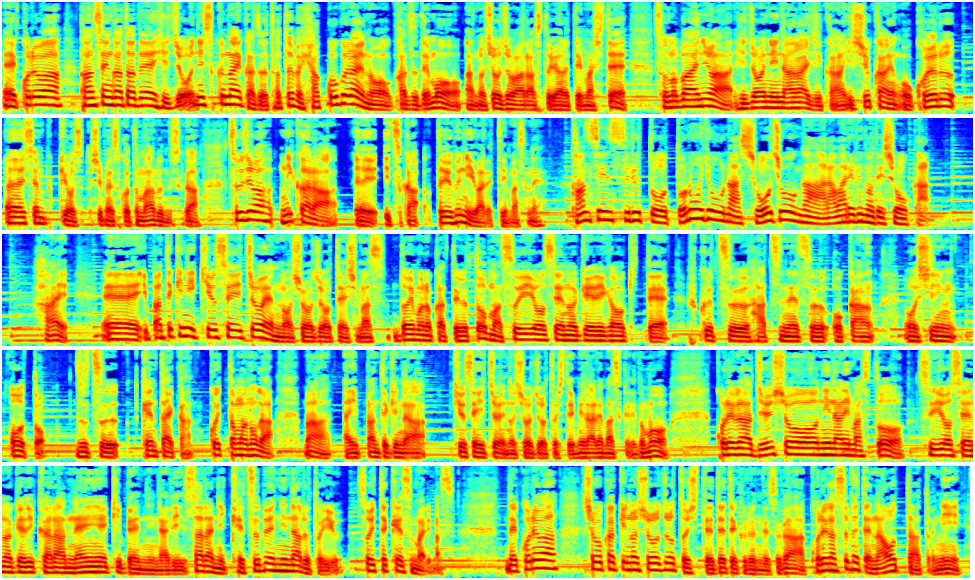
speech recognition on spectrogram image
えこれは感染型で非常に少ない数、例えば100個ぐらいの数でもあの症状を表すと言われていまして、その場合には非常に長い時間、1週間を超える、え潜伏期を示すこともあるんですが、通常は2から、え5日というふうに言われていますね。感染するとどのような症状が現れるのでしょうか？はい、えー、一般的に急性胃腸炎の症状を呈します。どういうものかというと、まあ、水溶性の下痢が起きて腹痛発熱悪寒悪心嘔吐頭痛倦怠感こういったものが、まあ、一般的な急性胃腸炎の症状として見られますけれども、これが重症になりますと、水溶性の下痢から粘液便になり、さらに血便になるという、そういったケースもあります。で、これは消化器の症状として出てくるんですが、これが全て治った後に、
